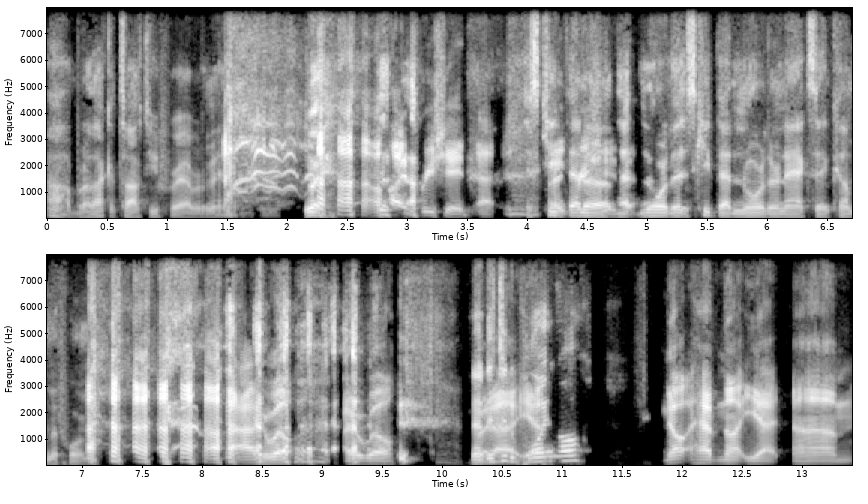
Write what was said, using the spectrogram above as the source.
Oh, brother, I could talk to you forever, man. I appreciate that. Just keep that uh appreciate that northern just keep that northern accent coming for me. I will. I will. Now, But, did you uh, deploy yeah. at all? No, I have not yet. Um,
